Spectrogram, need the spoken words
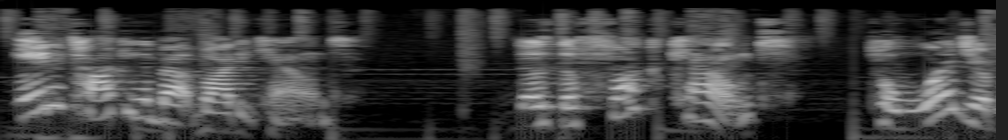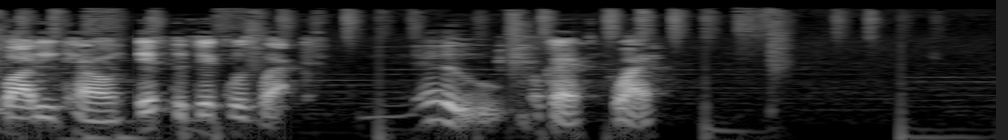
in talking about body count, does the fuck count towards your body count if the dick was whack? No. Okay, why?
